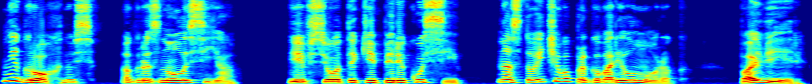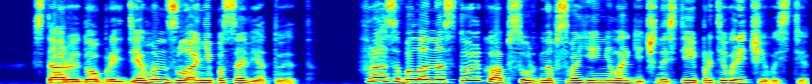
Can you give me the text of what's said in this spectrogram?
«Не грохнусь», – огрызнулась я. «И все-таки перекуси», – настойчиво проговорил Морок. «Поверь, старый добрый демон зла не посоветует». Фраза была настолько абсурдна в своей нелогичности и противоречивости,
